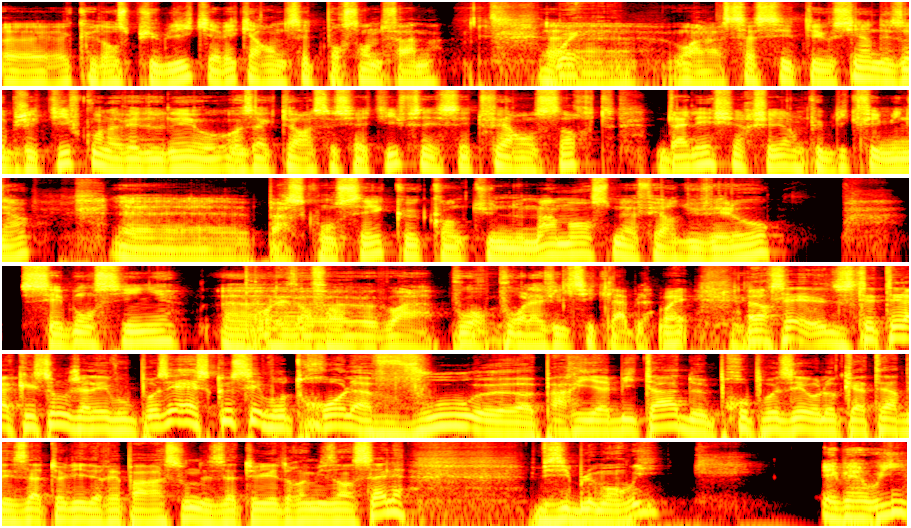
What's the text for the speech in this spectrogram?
euh, que dans ce public, il y avait 47% de femmes. Euh, Ouais. Voilà, ça c'était aussi un des objectifs qu'on avait donné aux, aux acteurs associatifs, c'est- c'est de faire en sorte d'aller chercher un public féminin, euh, parce qu'on sait que quand une maman se met à faire du vélo, c'est bon signe euh, Pour les enfants. voilà, pour pour la ville cyclable. Ouais. Alors c'était la question que j'allais vous poser. Est-ce que c'est votre rôle à vous, euh, Paris Habitat, de proposer aux locataires des ateliers de réparation, des ateliers de remise en selle? Visiblement oui. Eh bien oui,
